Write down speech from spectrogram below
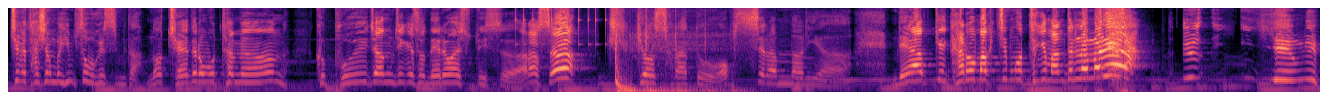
제가 다시 한번 힘써 보겠습니다. 너 제대로 못하면 그 부회장직에서 내려갈 수도 있어. 알았어? 죽여서라도 없애란 말이야. 내 앞길 가로막지 못하게 만들란 말이야. 예, 형님,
